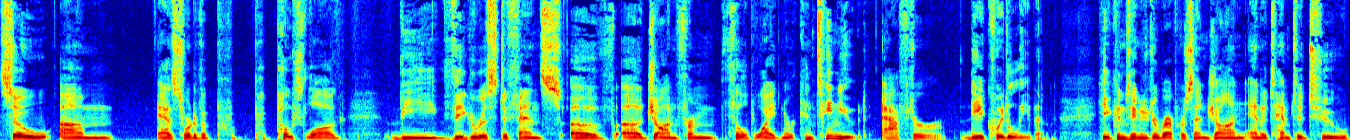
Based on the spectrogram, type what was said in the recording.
So um, as sort of a p- p- post log, the vigorous defense of uh, John from Philip Weidner continued after the acquittal. Even he continued to represent John and attempted to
